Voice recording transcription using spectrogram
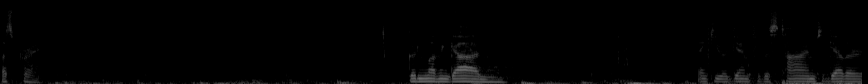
Let's pray. Good and loving God, thank you again for this time together.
